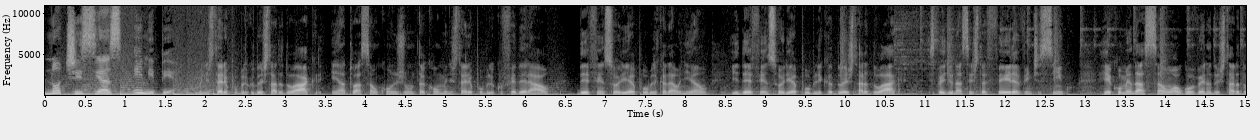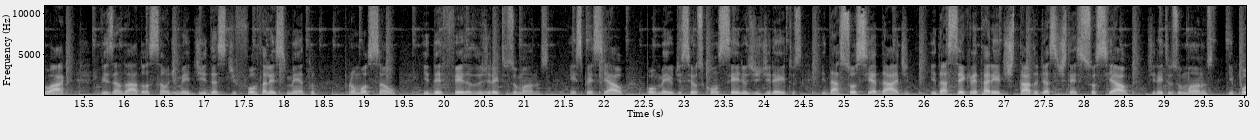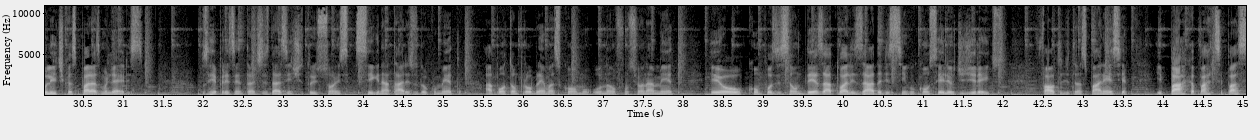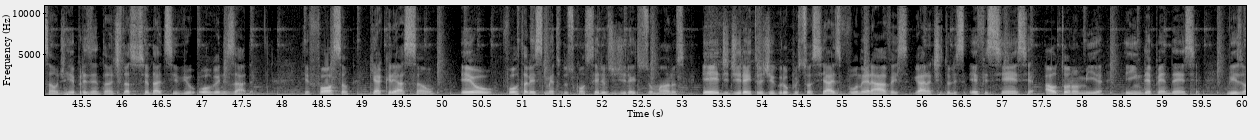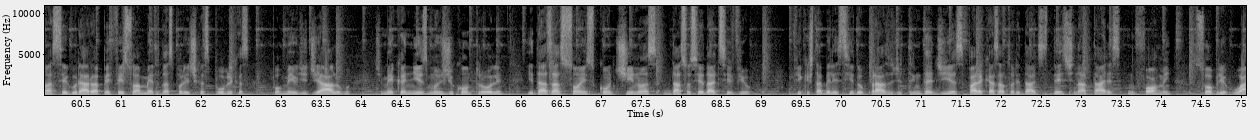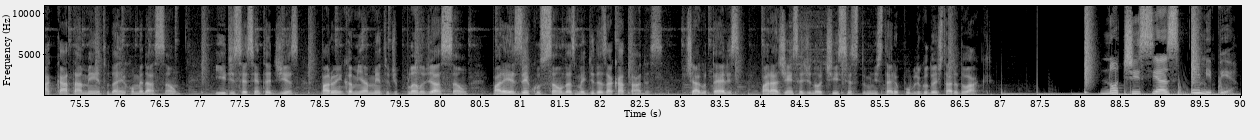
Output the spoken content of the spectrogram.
Notícias MP. O Ministério Público do Estado do Acre, em atuação conjunta com o Ministério Público Federal, Defensoria Pública da União e Defensoria Pública do Estado do Acre, expediu na sexta-feira, 25, recomendação ao governo do Estado do Acre visando a adoção de medidas de fortalecimento, promoção e defesa dos direitos humanos, em especial por meio de seus conselhos de direitos e da sociedade e da Secretaria de Estado de Assistência Social, Direitos Humanos e Políticas para as Mulheres. Os representantes das instituições signatárias do documento apontam problemas como o não funcionamento e ou composição desatualizada de cinco conselhos de direitos, falta de transparência e parca participação de representantes da sociedade civil organizada reforçam que a criação e ou fortalecimento dos conselhos de direitos humanos e de direitos de grupos sociais vulneráveis, garantindo-lhes eficiência, autonomia e independência, visam assegurar o aperfeiçoamento das políticas públicas por meio de diálogo, de mecanismos de controle e das ações contínuas da sociedade civil. Fica estabelecido o prazo de 30 dias para que as autoridades destinatárias informem sobre o acatamento da recomendação e de 60 dias para o encaminhamento de plano de ação para execução das medidas acatadas. Tiago Teles, para a Agência de Notícias do Ministério Público do Estado do Acre. Notícias MP.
